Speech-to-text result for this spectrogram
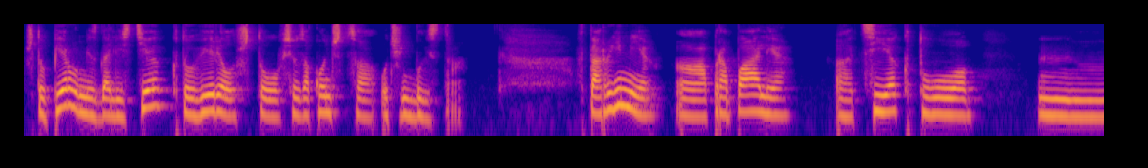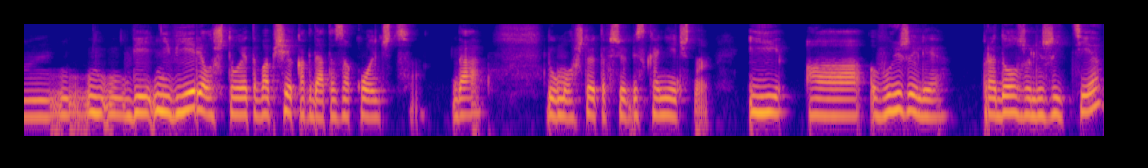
что первыми сдались те, кто верил, что все закончится очень быстро. Вторыми а, пропали а, те, кто не верил, что это вообще когда-то закончится, да, думал, что это все бесконечно. И а, выжили, продолжили жить те,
